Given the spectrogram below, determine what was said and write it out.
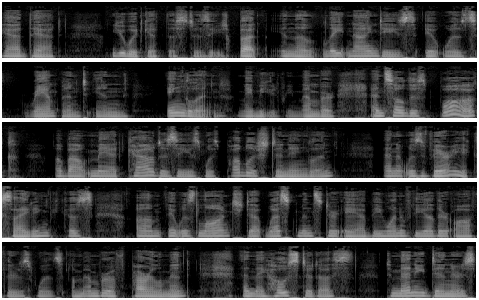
had that, you would get this disease. But in the late 90s, it was rampant in England, maybe you'd remember. And so this book about mad cow disease was published in England and it was very exciting because um, it was launched at Westminster Abbey. One of the other authors was a member of Parliament, and they hosted us to many dinners,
